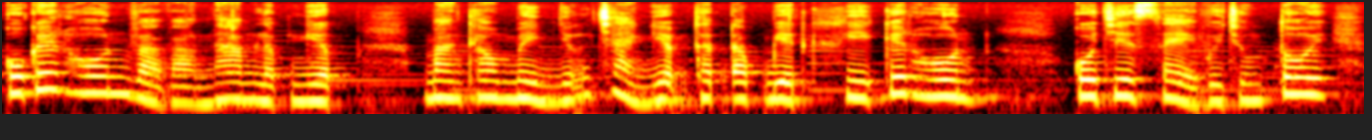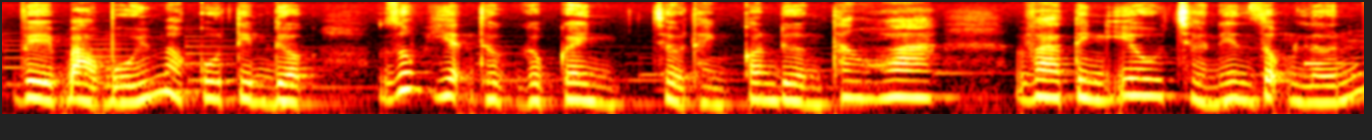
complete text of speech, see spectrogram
Cô kết hôn và vào Nam lập nghiệp, mang theo mình những trải nghiệm thật đặc biệt khi kết hôn. Cô chia sẻ với chúng tôi về bảo bối mà cô tìm được, giúp hiện thực gập ghềnh trở thành con đường thăng hoa và tình yêu trở nên rộng lớn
